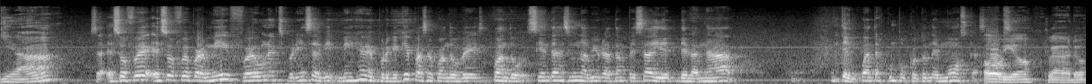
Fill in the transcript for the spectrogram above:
Ya. O sea, eso fue, eso fue para mí, fue una experiencia bien, bien heavy. Porque ¿qué pasa cuando ves, cuando sientes así una vibra tan pesada y de, de la nada te encuentras con un pocotón de moscas? Obvio, claro.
